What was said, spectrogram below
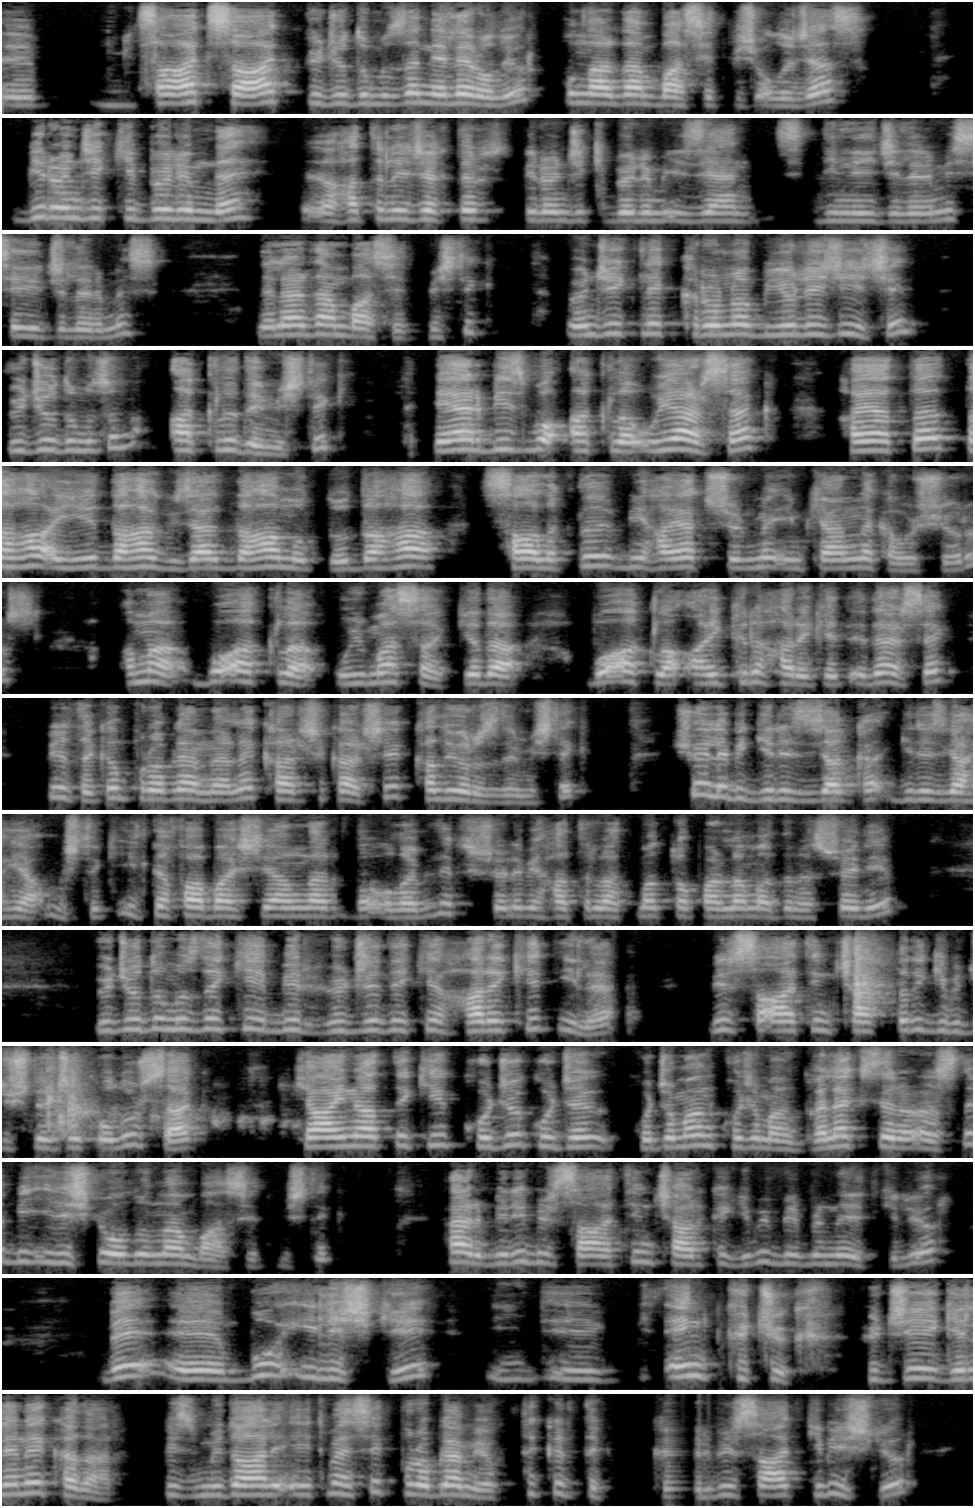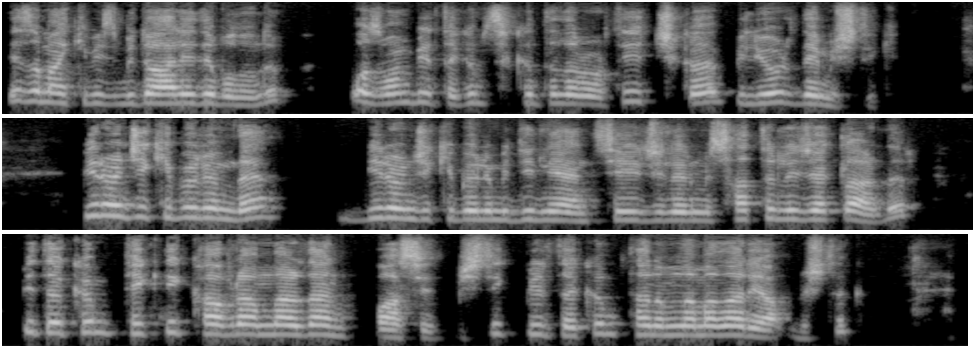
e, saat saat vücudumuzda neler oluyor? Bunlardan bahsetmiş olacağız. Bir önceki bölümde e, hatırlayacaktır. Bir önceki bölümü izleyen dinleyicilerimiz, seyircilerimiz nelerden bahsetmiştik? Öncelikle kronobiyoloji için vücudumuzun aklı demiştik. Eğer biz bu akla uyarsak hayatta daha iyi, daha güzel, daha mutlu, daha sağlıklı bir hayat sürme imkanına kavuşuyoruz. Ama bu akla uymazsak ya da bu akla aykırı hareket edersek bir takım problemlerle karşı karşıya kalıyoruz demiştik. Şöyle bir girizgah, girizgah yapmıştık. İlk defa başlayanlar da olabilir. Şöyle bir hatırlatma, toparlama adına söyleyeyim. Vücudumuzdaki bir hücredeki hareket ile bir saatin çarkları gibi düşünecek olursak kainattaki koca koca kocaman kocaman galaksiler arasında bir ilişki olduğundan bahsetmiştik. Her biri bir saatin çarkı gibi birbirine etkiliyor. Ve e, bu ilişki e, en küçük hücreye gelene kadar biz müdahale etmezsek problem yok. Tıkır tıkır bir saat gibi işliyor. Ne zaman ki biz müdahalede bulunduk o zaman bir takım sıkıntılar ortaya çıkabiliyor demiştik. Bir önceki bölümde, bir önceki bölümü dinleyen seyircilerimiz hatırlayacaklardır bir takım teknik kavramlardan bahsetmiştik. Bir takım tanımlamalar yapmıştık.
